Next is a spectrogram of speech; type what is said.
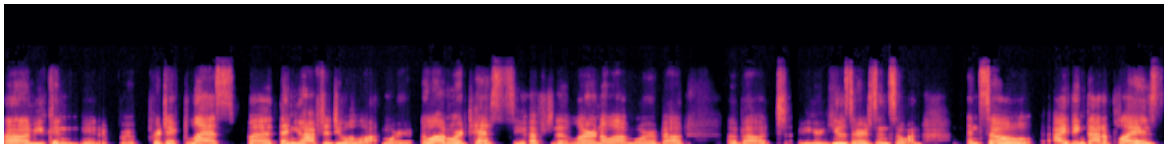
Um, you can you know, predict less, but then you have to do a lot more a lot more tests. You have to learn a lot more about about your users and so on. And so I think that applies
